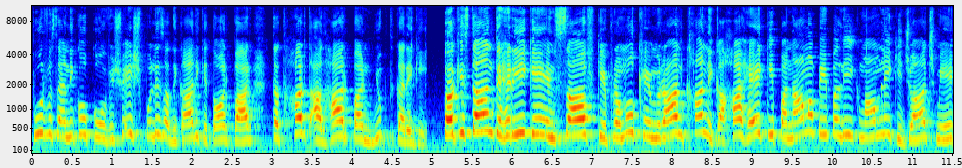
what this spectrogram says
पूर्व सैनिकों को विशेष पुलिस अधिकारी के तौर पर तथर्थ आधार पर नियुक्त करेगी। पाकिस्तान तहरीक इंसाफ के प्रमुख इमरान खान ने कहा है कि पनामा पेपर लीक मामले की जाँच में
